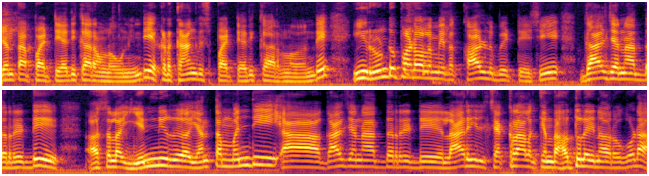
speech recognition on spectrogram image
జనతా పార్టీ అధికారంలో ఉండింది ఇక్కడ కాంగ్రెస్ పార్టీ అధికారంలో ఉంది. ఈ రెండు పడవల మీద కాళ్ళు పెట్టేసి గాలి జనార్దన్ రెడ్డి అసలు ఎన్ని ఎంతమంది ఆ గాలి జనార్దన్ రెడ్డి లారీల చక్రాల కింద హతులైనారో కూడా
